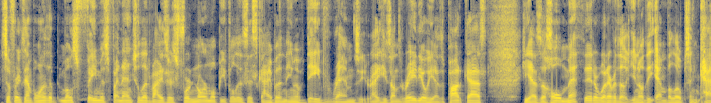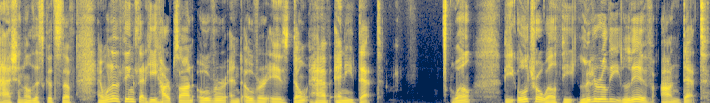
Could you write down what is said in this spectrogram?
So, for example, one of the most famous financial advisors for normal people is this guy by the name of Dave Ramsey, right? He's on the radio, he has a podcast, he has a whole method or whatever, the, you know, the envelopes and cash and all this good stuff. And one of the things that he harps on over and over is don't have any debt. Well, the ultra wealthy literally live on debt.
